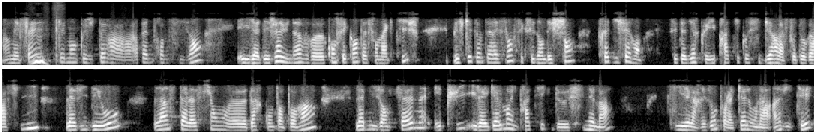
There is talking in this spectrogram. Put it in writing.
en effet. Mmh. Clément Cogitor a à peine 36 ans et il a déjà une œuvre conséquente à son actif. Mais ce qui est intéressant, c'est que c'est dans des champs très différents. C'est-à-dire qu'il pratique aussi bien la photographie, la vidéo, l'installation euh, d'art contemporain, la mise en scène, et puis il a également une pratique de cinéma, qui est la raison pour laquelle on l'a invité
